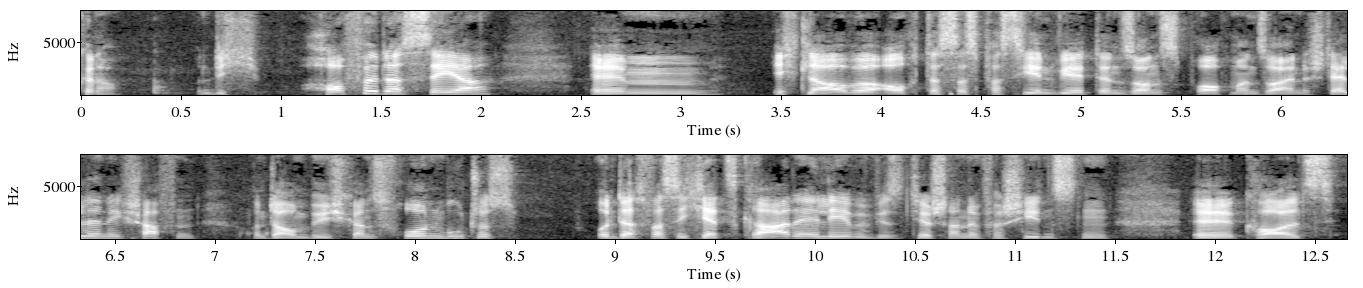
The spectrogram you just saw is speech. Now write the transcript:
Genau. Und ich hoffe das sehr. Ähm, ich glaube auch, dass das passieren wird, denn sonst braucht man so eine Stelle nicht schaffen. Und darum bin ich ganz frohen Mutes. Und das, was ich jetzt gerade erlebe, wir sind ja schon in verschiedensten äh, Calls,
